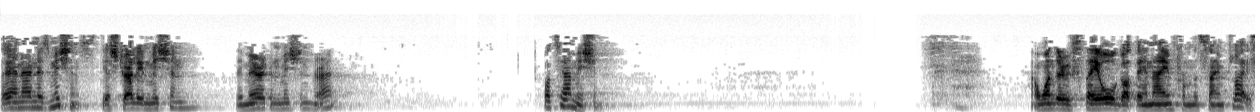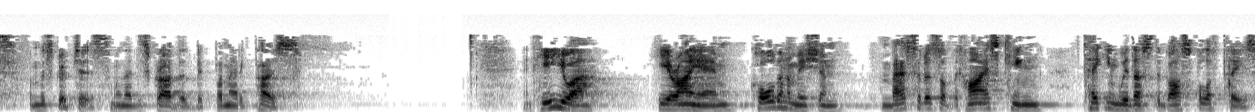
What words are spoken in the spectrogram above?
They are known as missions. The Australian mission, the American mission, right? What's our mission? I wonder if they all got their name from the same place, from the scriptures, when they describe the diplomatic posts. And here you are, here I am, called on a mission, ambassadors of the highest king, taking with us the gospel of peace.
